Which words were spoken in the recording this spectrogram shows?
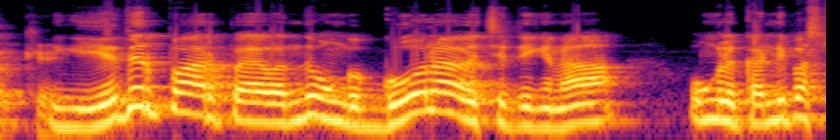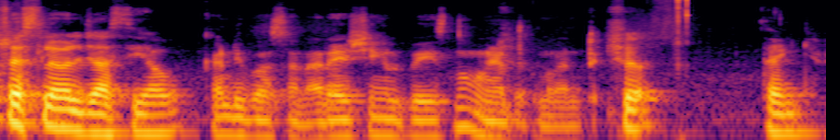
ஓகே நீங்கள் எதிர்பார்ப்பை வந்து உங்கள் கோலாக வச்சுட்டிங்கன்னா உங்களுக்கு கண்டிப்பாக ஸ்ட்ரெஸ் லெவல் ஜாஸ்தியாகும். கண்டிப்பாக சார். நிறைய விஷயங்கள் பேசணும். உங்கள் நன்றி. ஷூர் தேங்க்யூ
